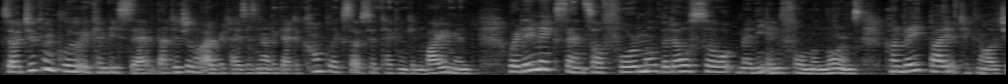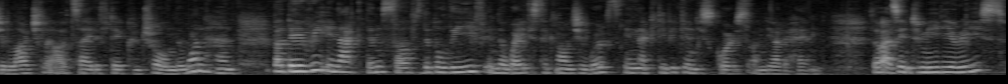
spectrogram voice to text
So, to conclude, it can be said that digital advertisers navigate a complex socio-technical environment where they make sense of formal but also many informal norms conveyed by a technology largely outside of their control on the one hand, but they reenact themselves the belief in the way this technology works in activity and discourse on the other hand. So, as intermediaries,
